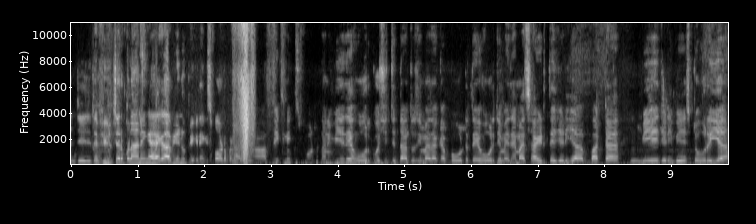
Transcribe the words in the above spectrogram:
ਜੀ ਜੀ ਤੇ ਫਿਊਚਰ ਪਲਾਨਿੰਗ ਹੈਗਾ ਵੀ ਇਹਨੂੰ ਪਿਕਨਿਕ ਸਪੌਟ ਬਣਾ ਲਈਏ। ਆ ਪਿਕਨਿਕ ਸਪੌਟ ਤਾਂ ਨਹੀਂ ਵੀ ਇਹਦੇ ਹੋਰ ਕੁਝ ਜਿੱਦਾਂ ਤੁਸੀਂ ਮੈਂ ਤਾਂ ਕਿ ਬੋਟ ਤੇ ਹੋਰ ਜਿਵੇਂ ਇਹਦੇ ਮੈਂ ਸਾਈਡ ਤੇ ਜਿਹੜੀ ਆ ਬੱਟ ਆ ਵੀ ਇਹ ਜਿਹੜੀ ਵੇਸਟ ਹੋ ਰਹੀ ਆ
